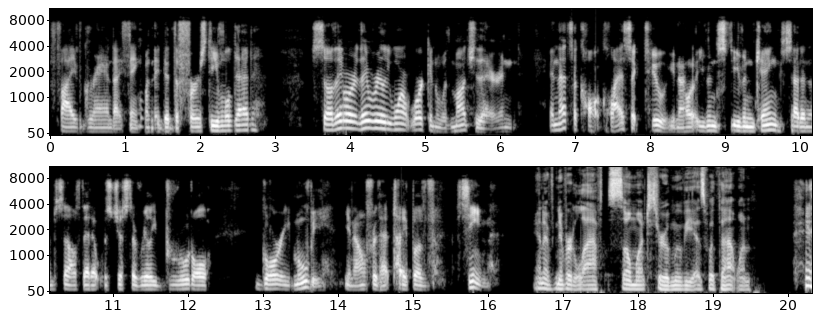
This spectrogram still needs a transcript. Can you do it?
five grand, I think, when they did the first Evil Dead. So they were they really weren't working with much there, and and that's a cult classic too. You know, even Stephen King said it himself that it was just a really brutal, gory movie. You know, for that type of scene. And I've never laughed so much through a movie as with that one.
